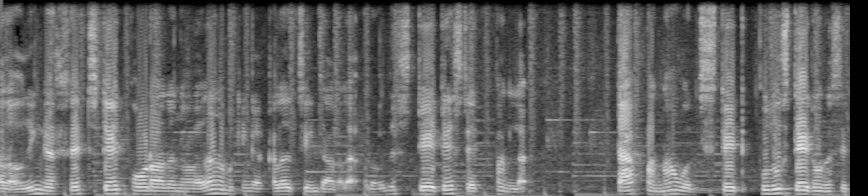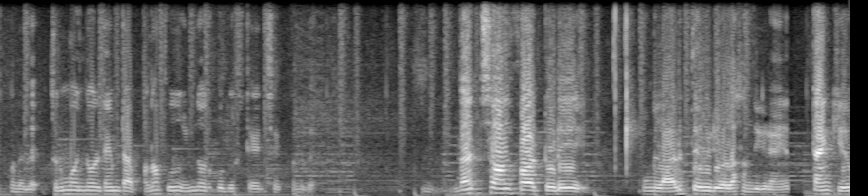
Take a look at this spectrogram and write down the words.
அதாவது இங்கே செட் ஸ்டேட் போடாதனால தான் நமக்கு இங்கே கலர் சேஞ்ச் ஆகலை. அதாவது ஸ்டேட்டே செட் பண்ணல. டேப் பண்ணால் ஒரு ஸ்டேட் புது ஸ்டேட் ஒன்று செட் பண்ணுது. திரும்ப இன்னொரு டைம் டேப் பண்ணால் புது இன்னொரு புது ஸ்டேட் செட் பண்ணுது. தட்ஸ் ஆல் ஃபார் டுடே உங்களை அடுத்த வீடியோவில் சந்திக்கிறேன். தேங்க்யூ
